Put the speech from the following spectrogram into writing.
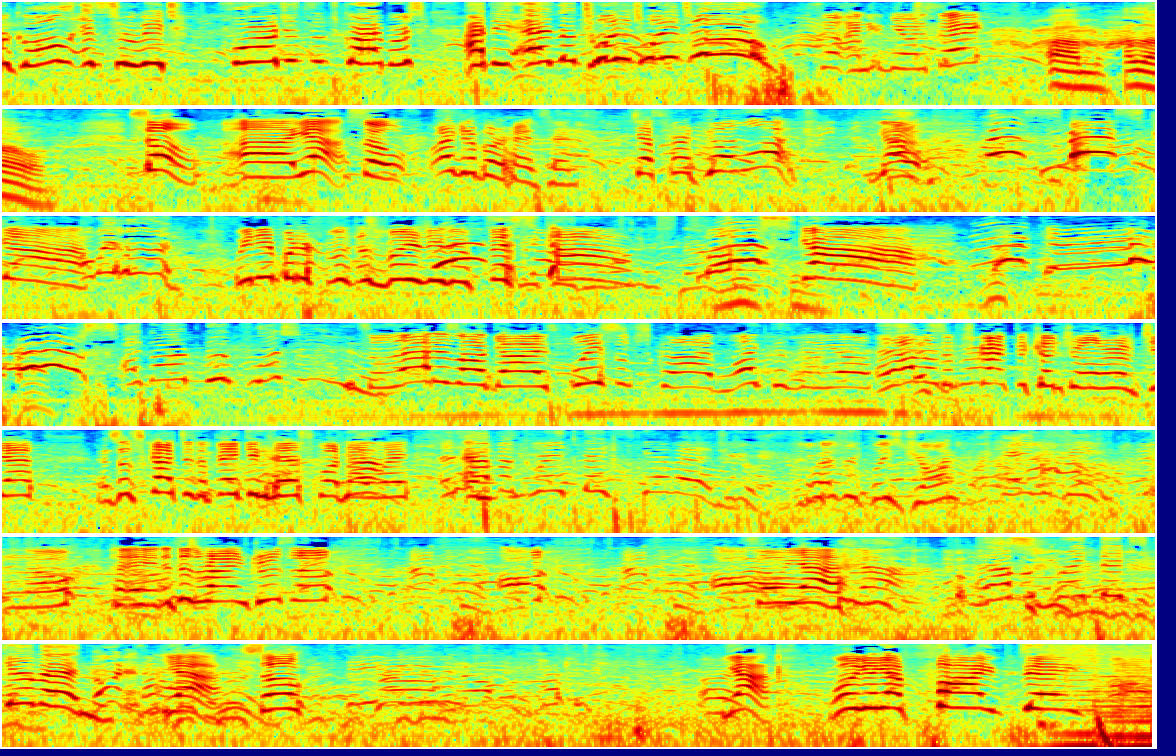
Our goal is to reach 400 subscribers at the end of 2022. So, anything you want to say? Um, hello. So, uh, yeah. So we're gonna put our hands in just for good luck. Yeah. Maska! Oh wait, hold on. We need to put our foot this voice into Fiska! Maska! I got the plushie. So that is all, guys. Please subscribe, like this video, and, have a subscribe to Controller of Jeff, and subscribe to the Bacon Hair Squad, by the way. and have a great Thanksgiving. Can you guys replace John? No. Hey, this is Ryan Crusoe. So oh. yeah, Yeah. And have a great Thanksgiving. Oh, yeah. So yeah, we're gonna get five days. off.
